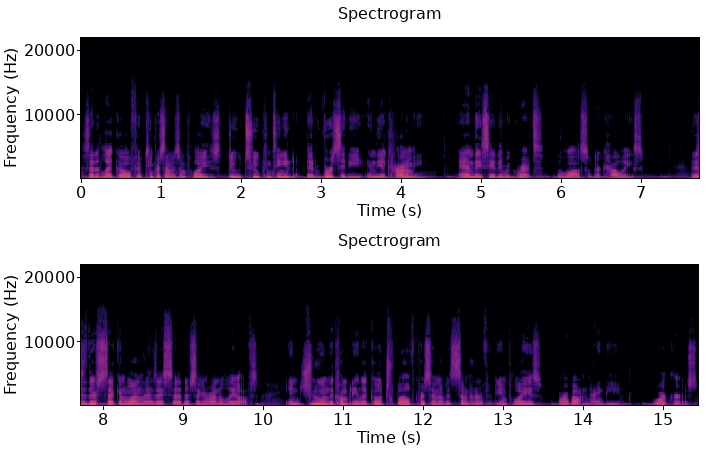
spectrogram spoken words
said it let go 15% of its employees due to continued adversity in the economy, and they say they regret the loss of their colleagues. This is their second one, as I said, their second round of layoffs. In June, the company let go 12% of its 750 employees, or about 90 workers.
